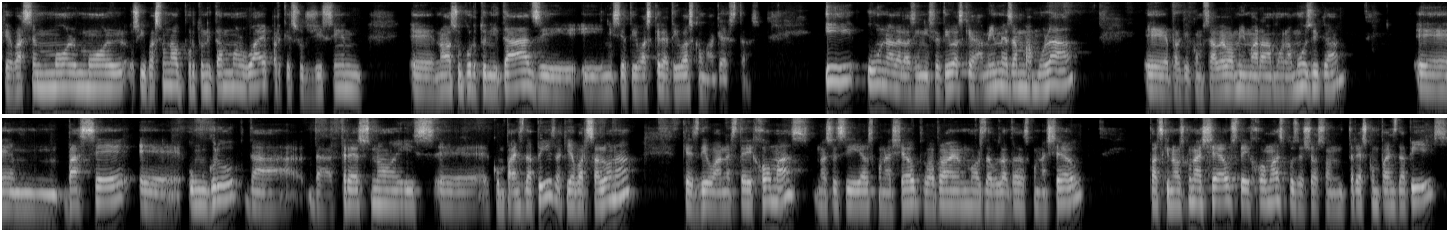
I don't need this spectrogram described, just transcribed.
que va ser molt, molt... O sigui, va ser una oportunitat molt guai perquè sorgissin eh, noves oportunitats i, i iniciatives creatives com aquestes. I una de les iniciatives que a mi més em va molar, eh, perquè com sabeu a mi m'agrada molt la música, eh, va ser eh, un grup de, de tres nois eh, companys de pis aquí a Barcelona que es diuen Stay Homes. No sé si els coneixeu, probablement molts de vosaltres els coneixeu. Pels que no els coneixeu, Stay Homes, doncs això són tres companys de pis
